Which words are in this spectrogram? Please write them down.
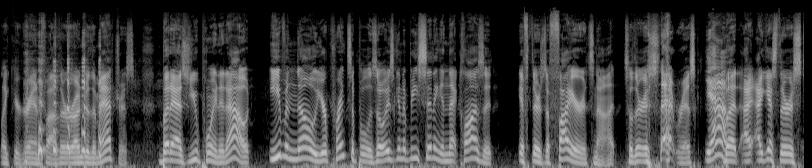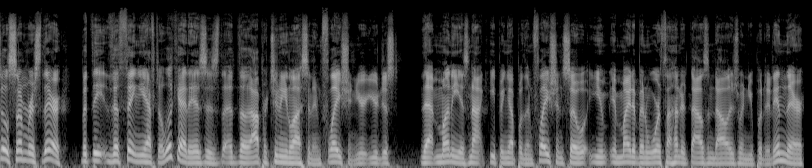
like your grandfather or under the mattress. But as you pointed out, even though your principal is always going to be sitting in that closet, if there's a fire, it's not. So there is that risk. Yeah. But I, I guess there is still some risk there. But the the thing you have to look at is is the, the opportunity loss and inflation. You're you're just that money is not keeping up with inflation. So you it might have been worth a hundred thousand dollars when you put it in there,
